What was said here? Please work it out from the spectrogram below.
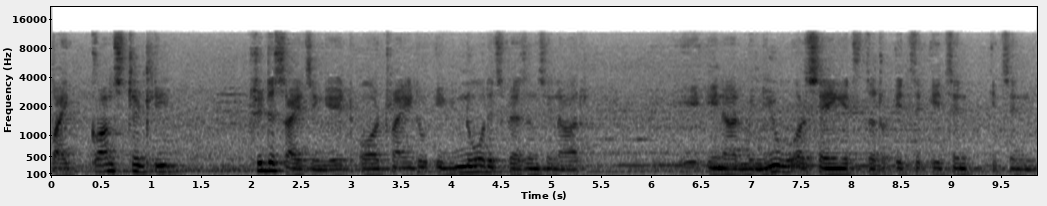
by constantly criticizing it or trying to ignore its presence in our in our milieu or saying it's the it's it's in it's in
